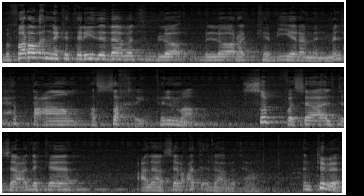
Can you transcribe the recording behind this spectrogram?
بفرض أنك تريد إذابة بلورة كبيرة من ملح الطعام الصخري في الماء صف وسائل تساعدك على سرعة إذابتها. انتبه.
